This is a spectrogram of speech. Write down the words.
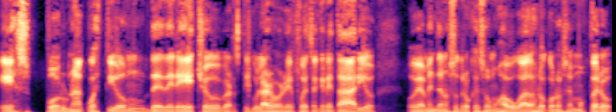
es por una cuestión de derecho particular. Jorge fue secretario, obviamente nosotros que somos abogados lo conocemos, pero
